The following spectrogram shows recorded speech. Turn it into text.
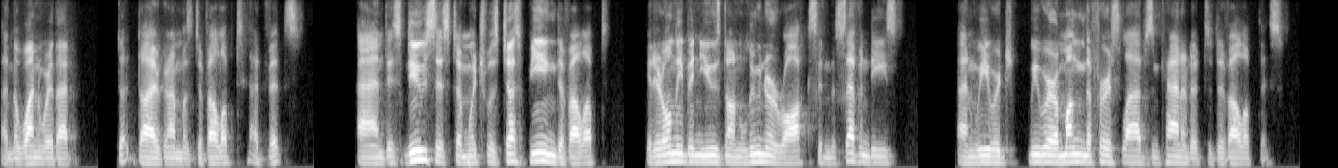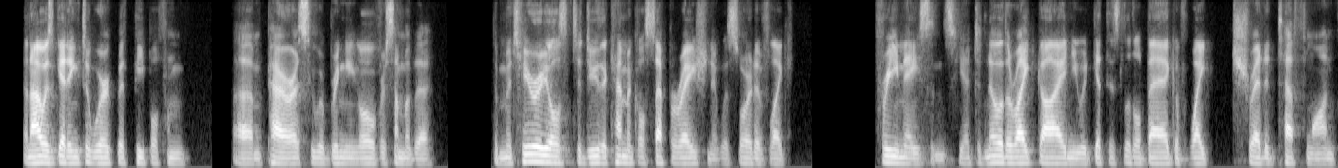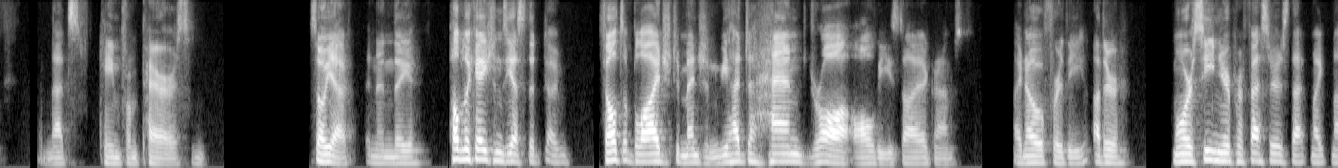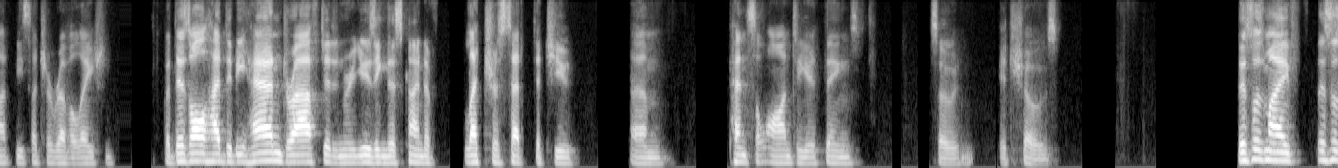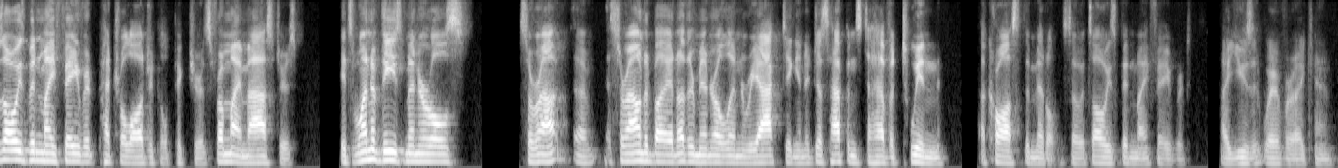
and the one where that diagram was developed at WITS, and this new system, which was just being developed. It had only been used on lunar rocks in the 70s, and we were, we were among the first labs in Canada to develop this. And I was getting to work with people from um, Paris who were bringing over some of the, the materials to do the chemical separation. It was sort of like Freemasons. You had to know the right guy, and you would get this little bag of white shredded Teflon, and that came from Paris. And so yeah, and then the publications, yes, that I felt obliged to mention. We had to hand draw all these diagrams. I know for the other more senior professors, that might not be such a revelation. But this all had to be hand drafted, and we're using this kind of Letraset that you um, pencil onto your things. So it shows. This was my, this has always been my favorite petrological picture. It's from my master's. It's one of these minerals surround, uh, surrounded by another mineral and reacting, and it just happens to have a twin across the middle. So it's always been my favorite. I use it wherever I can.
